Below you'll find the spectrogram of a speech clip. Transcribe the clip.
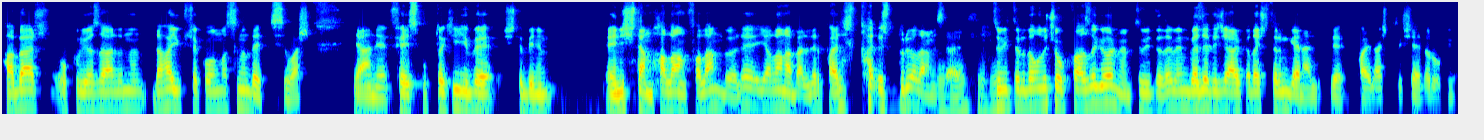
haber okur yazarlığının daha yüksek olmasının da etkisi var. Yani Facebook'taki gibi işte benim eniştem halam falan böyle yalan haberleri paylaşıp paylaşıp duruyorlar mesela. Hı hı. Twitter'da onu çok fazla görmüyorum. Twitter'da benim gazeteci arkadaşlarım genellikle paylaştığı şeyler oluyor.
